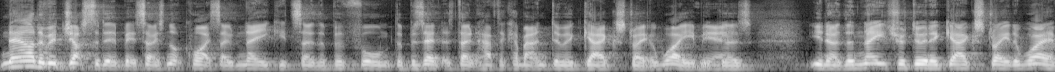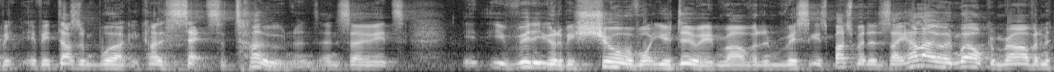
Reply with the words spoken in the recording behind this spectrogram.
now they've adjusted it a bit so it's not quite so naked. So the perform the presenters don't have to come out and do a gag straight away because you know the nature of doing a gag straight away if it, if it doesn't work it kind of sets a tone and, and so it's it, you've really got to be sure of what you're doing rather than risk. It's much better to say hello and welcome rather than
